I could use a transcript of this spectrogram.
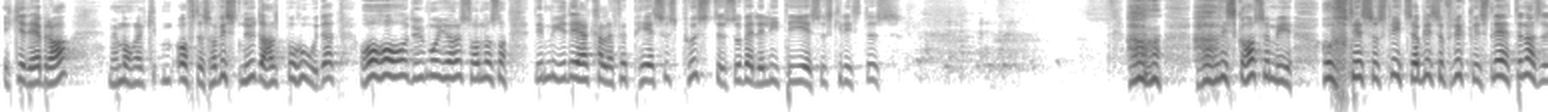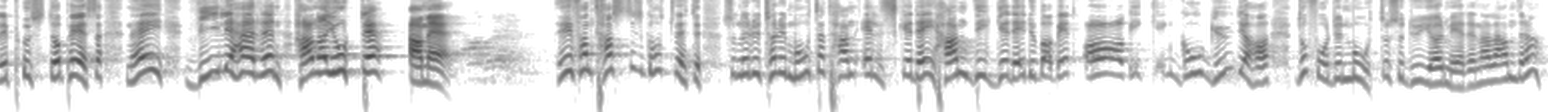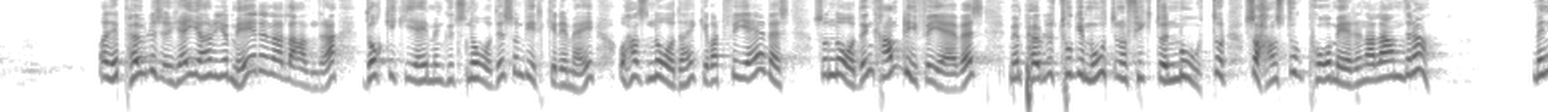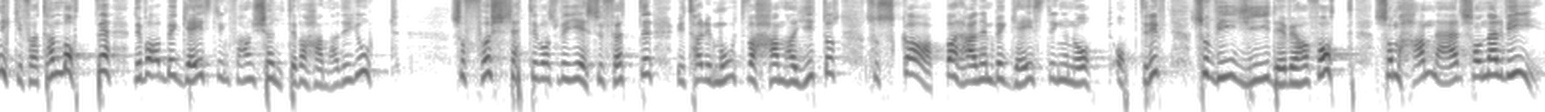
Ikke det bra? Men många, oftast har vi snudd allt på hodet. Åh, du må göra sån och sån. Det är mycket det jag kallar för Pesus Pustus och väldigt lite Jesus Kristus. Vi ska ha så mycket. Uff, det är så slit jag blir så fryktligt sliten. Alltså, det är pusta och pesa. Nej, vil i Herren. Han har gjort det. Amen. Det är fantastiskt gott. vet du. Så när du tar emot att han älskar dig, han digger dig, du bara vet, åh vilken god Gud jag har. Då får du en motor så du gör mer än alla andra. Och det är Paulus jag gör ju mer än alla andra. Dock icke jag, men Guds nåde som virkar i mig. Och hans nåde har icke varit förgäves. Så nåden kan bli förgäves. Men Paulus tog emot den och fick då en motor. Så han stod på mer än alla andra. Men icke för att han måtte. Det var begeistring för han skönte vad han hade gjort. Så först sätter vi oss vid Jesu fötter, vi tar emot vad han har gett oss, så skapar han en begeistring och uppdrift, så vi ger det vi har fått. Som han är, så är vi.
